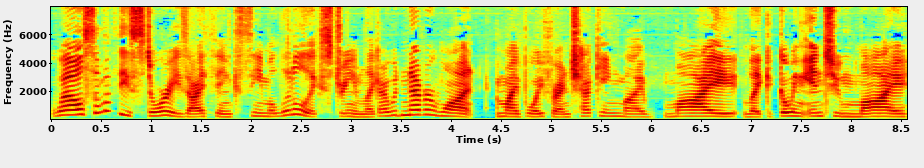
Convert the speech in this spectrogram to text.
Well, some of these stories I think seem a little extreme. Like I would never want my boyfriend checking my my like going into my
